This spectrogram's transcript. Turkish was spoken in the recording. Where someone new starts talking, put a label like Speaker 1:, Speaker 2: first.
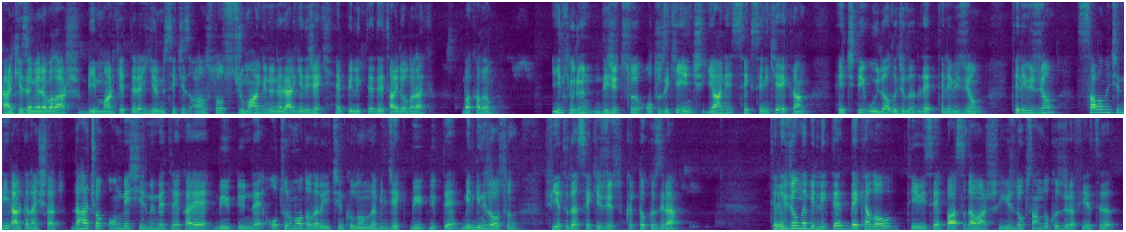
Speaker 1: Herkese merhabalar. BİM marketlere 28 Ağustos Cuma günü neler gelecek? Hep birlikte detaylı olarak bakalım. İlk ürün Dijitsu 32 inç yani 82 ekran HD uydu alıcılı LED televizyon. Televizyon salon için değil arkadaşlar. Daha çok 15-20 metrekare büyüklüğünde oturma odaları için kullanılabilecek büyüklükte. Bilginiz olsun. Fiyatı da 849 lira. Televizyonla birlikte Decalov TV sehpası da var. 199 lira fiyatı.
